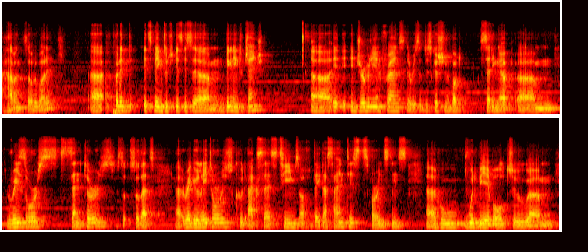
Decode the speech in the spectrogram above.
haven't thought about it. Uh, but it, it's being to, it's, it's um, beginning to change. Uh, in Germany and France, there is a discussion about setting up um, resource centers so, so that uh, regulators could access teams of data scientists, for instance, uh, who would be able to um,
